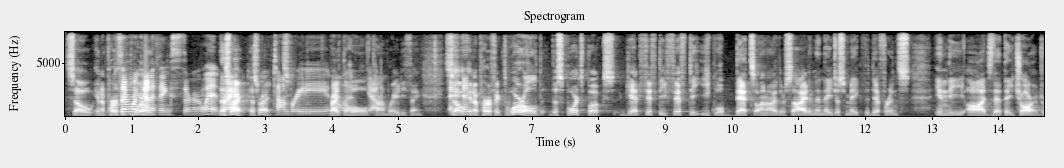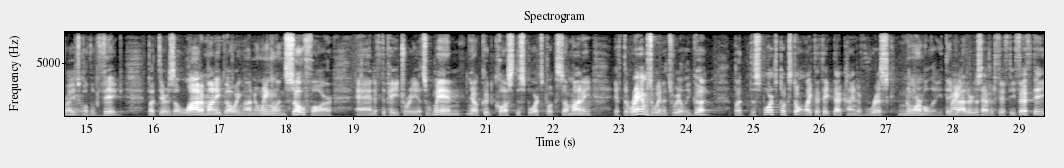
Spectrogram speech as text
So in a Because perfect everyone world, kind of thinks they're going to win. that's right. right. That's right. Tom Brady. and Right, the that. whole Yeah. Tom Brady thing. So, in a perfect world, the sports books get 50 50 equal bets on either side, and then they just make the difference in the odds that they charge, right? It's Mm-hmm. called the VIG. But there's a lot of money going on New England so far, and if the Patriots win, you know, it could cost the sports books some money. If the Rams win, it's really good. But the sports books don't like to take that kind of risk normally. They'd Right. rather just have it 50 50.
